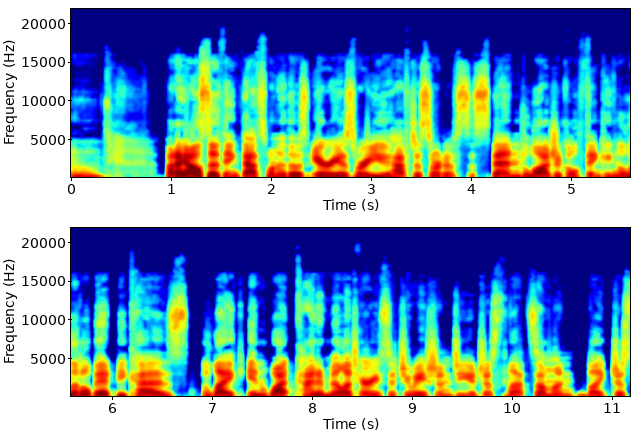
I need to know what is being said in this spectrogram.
Mm. But I also think that's one of those areas where you have to sort of suspend logical thinking a little bit because like in what kind of military situation do you just let someone like just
